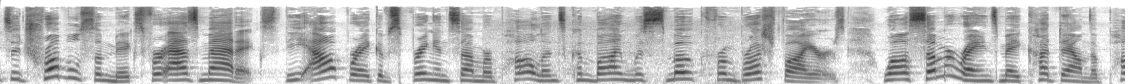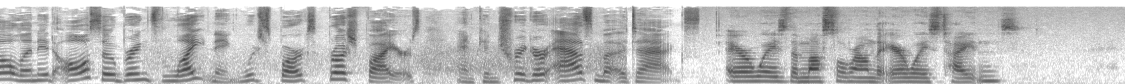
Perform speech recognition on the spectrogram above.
It's a troublesome mix for asthmatics. The outbreak of spring and summer pollens combined with smoke from brush fires. While summer rains may cut down the pollen, it also brings lightning, which sparks brush fires and can trigger asthma attacks. Airways, the muscle around the airways tightens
